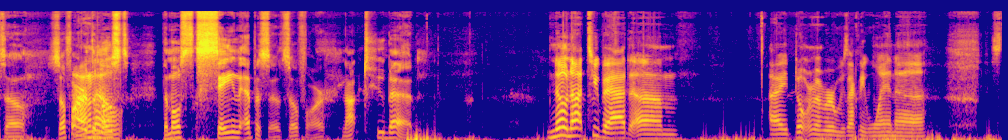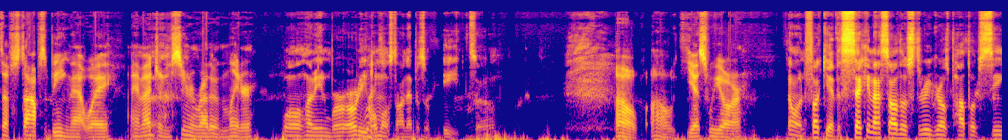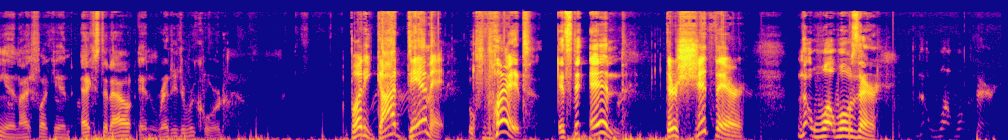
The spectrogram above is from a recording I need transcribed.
So so far the know. most the most sane episode so far. Not too bad. No, not too bad. Um, I don't remember exactly when uh stuff stops being that way. I imagine sooner rather than later. Well, I mean, we're already What? almost on episode eight, so. Oh, oh, yes, we are. Oh, and fuck yeah! The second I saw those three girls pop up singing, I fucking xed it out and ready to record. Buddy, god damn it! What? It's the end. There's shit there. No, what? What was there? What what was there?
